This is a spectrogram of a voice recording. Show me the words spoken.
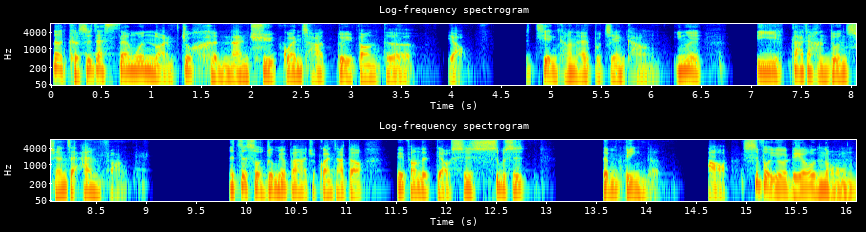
那可是，在三温暖就很难去观察对方的屌是健康的还是不健康，因为第一，大家很多人喜欢在暗房，那这时候你就没有办法去观察到对方的屌是是不是生病的，好，是否有流脓。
